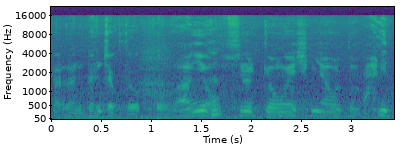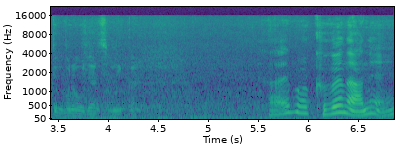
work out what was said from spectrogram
태어난 면적도 없고. 왕이 없을 경우에 식량을 또 많이 또 물어오지 않습니까? 아이 뭐 그건 안 해.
